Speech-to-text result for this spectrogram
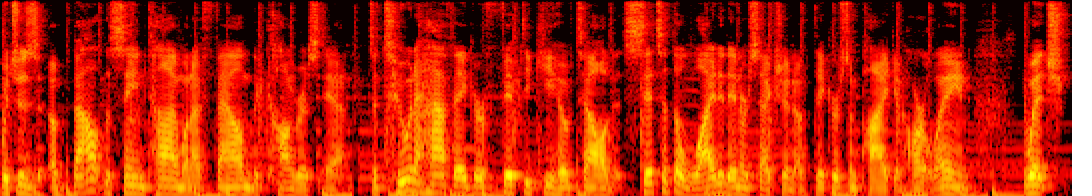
which is about the same time when I found the Congress Inn. It's a two and a half acre, 50 key hotel that sits at the lighted intersection of Dickerson Pike and Hart Lane, which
